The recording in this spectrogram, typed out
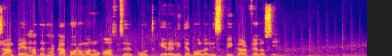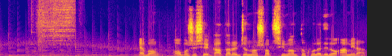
ট্রাম্পের হাতে থাকা পরমাণু অস্ত্রের কুট কেড়ে নিতে বলেন স্পিকার পেলোসি। এবং অবশেষে কাতারের জন্য সব সীমান্ত খুলে দিল আমিরাত।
